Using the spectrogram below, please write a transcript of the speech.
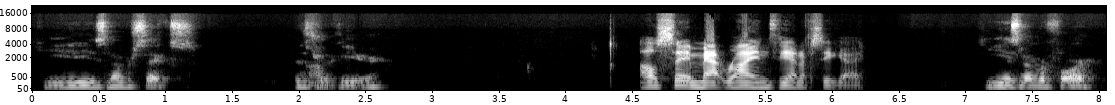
He's number six. His Oh. rookie year. I'll say Matt Ryan's the NFC guy. He is number four.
